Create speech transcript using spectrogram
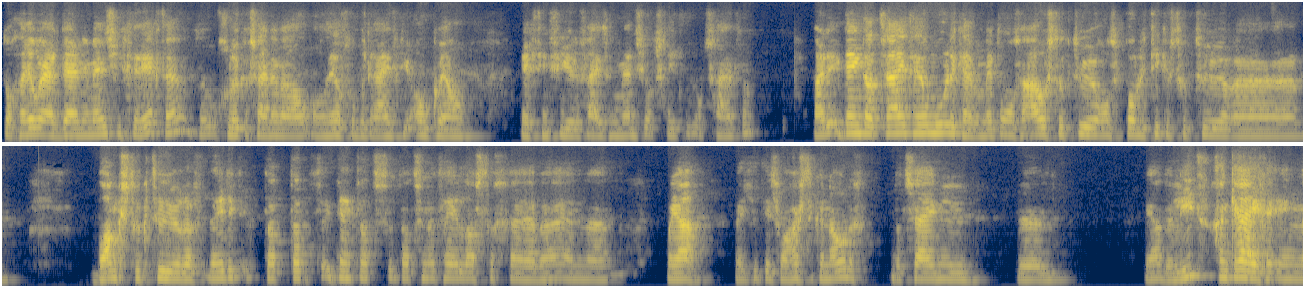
toch heel erg derde dimensie gericht. Hè? Gelukkig zijn er wel al heel veel bedrijven die ook wel richting vierde, vijfde dimensie opschuiven. Maar ik denk dat zij het heel moeilijk hebben met onze oude structuren, onze politieke structuren, bankstructuren. Weet ik, dat, dat, ik denk dat, dat ze het heel lastig eh, hebben. En, uh, maar ja, weet je, het is wel hartstikke nodig dat zij nu de, ja, de lead gaan krijgen in,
